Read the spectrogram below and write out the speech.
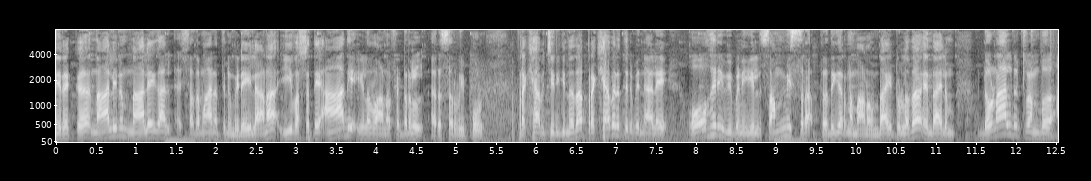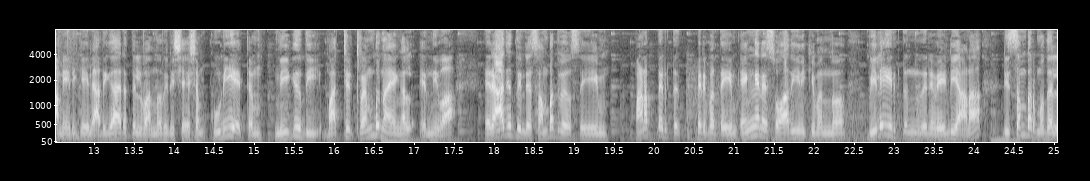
നിരക്ക് നാലിനും നാലേകാൽ ശതമാനത്തിനും ഇടയിലാണ് ഈ വർഷത്തെ ആദ്യ ഇളവാണ് ഫെഡറൽ റിസർവ് ഇപ്പോൾ പ്രഖ്യാപിച്ചിരിക്കുന്നത്. പ്രഖ്യാപനത്തിന് പിന്നാലെ ഓഹരി വിപണിയിൽ സമ്മിശ്ര പ്രതികരണമാണ് ഉണ്ടായിട്ടുള്ളത്. എന്തായാലും ഡൊണാൾഡ് ട്രംപ് അമേരിക്കയിൽ അധികാരത്തിൽ വന്നതിന് ശേഷം കുടിയേറ്റം നികുതി മറ്റ് ട്രംപ് നയങ്ങൾ എന്നിവ രാജ്യത്തിന്റെ സമ്പദ് വ്യവസ്ഥയെയും പണപ്പെരുത്ത് പെരുപ്പത്തെയും എങ്ങനെ സ്വാധീനിക്കുമെന്ന് വിലയിരുത്തുന്നതിന് വേണ്ടിയാണ് ഡിസംബർ മുതൽ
